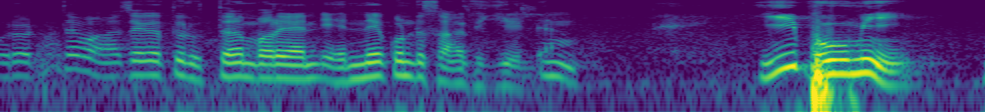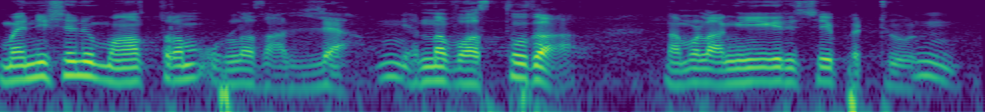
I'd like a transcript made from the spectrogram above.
ഒരൊറ്റ വാചകത്തിൽ ഉത്തരം പറയാൻ എന്നെ കൊണ്ട് സാധിക്കില്ല. ഈ ഭൂമി മനുഷ്യന് മാത്രം ഉള്ളതല്ല എന്ന വസ്തുത നമ്മൾ അംഗീകരിച്ചേ പറ്റുള്ളൂ.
